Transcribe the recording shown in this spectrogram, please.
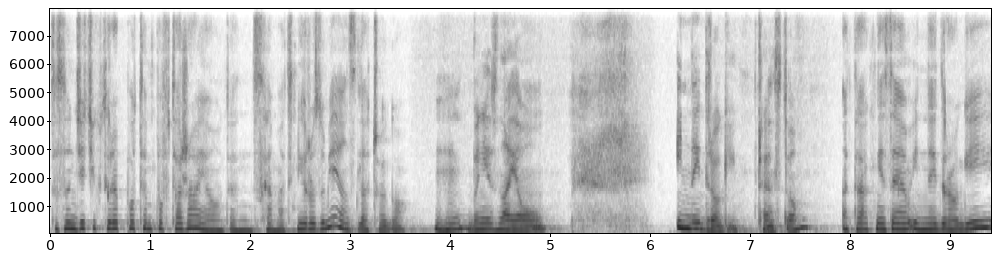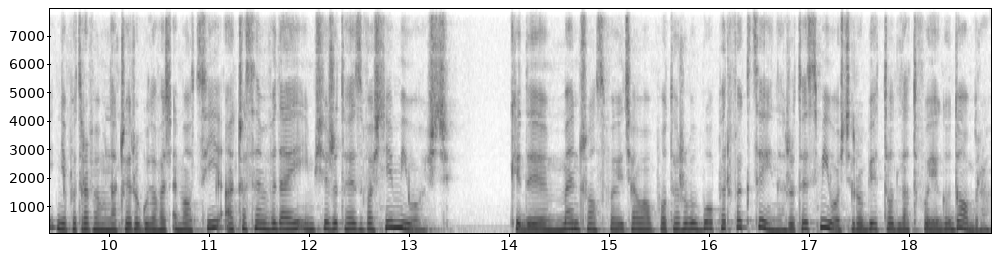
To są dzieci, które potem powtarzają ten schemat, nie rozumiejąc dlaczego. Mhm, bo nie znają innej drogi często. A tak, nie znają innej drogi, nie potrafią inaczej regulować emocji, a czasem wydaje im się, że to jest właśnie miłość. Kiedy męczą swoje ciało po to, żeby było perfekcyjne, że to jest miłość, robię to dla Twojego dobra.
